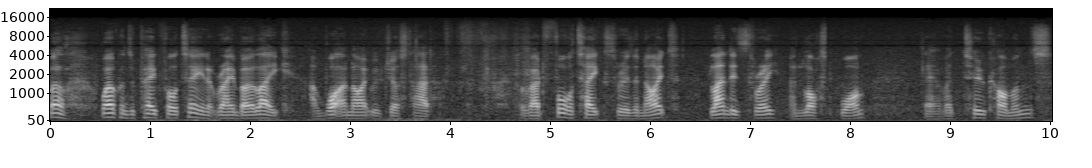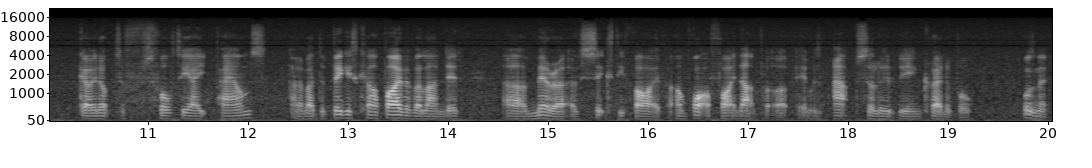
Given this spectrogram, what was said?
Well, welcome to Peg 14 at Rainbow Lake, and what a night we've just had. We've had four takes through the night, landed three and lost one. They have had two commons going up to 48 pounds, and I've had the biggest carp I've ever landed—a uh, mirror of 65, and what a fight that put up. It was absolutely incredible, wasn't it?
